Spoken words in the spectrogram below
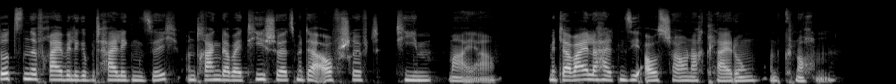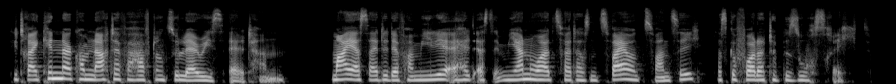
Dutzende Freiwillige beteiligen sich und tragen dabei T-Shirts mit der Aufschrift Team Maya. Mittlerweile halten sie Ausschau nach Kleidung und Knochen. Die drei Kinder kommen nach der Verhaftung zu Larrys Eltern. Mayas Seite der Familie erhält erst im Januar 2022 das geforderte Besuchsrecht.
